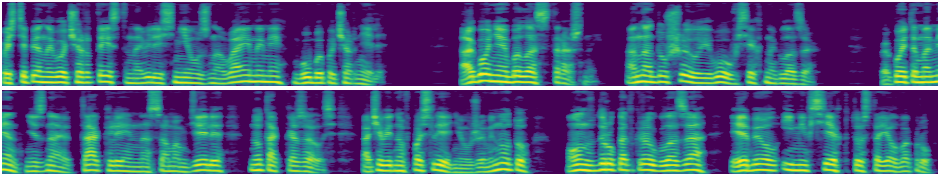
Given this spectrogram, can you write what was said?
Постепенно его черты становились неузнаваемыми, губы почернели. Агония была страшной. Она душила его у всех на глазах. В какой-то момент, не знаю, так ли на самом деле, но так казалось, очевидно, в последнюю уже минуту, он вдруг открыл глаза и обвел ими всех, кто стоял вокруг.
